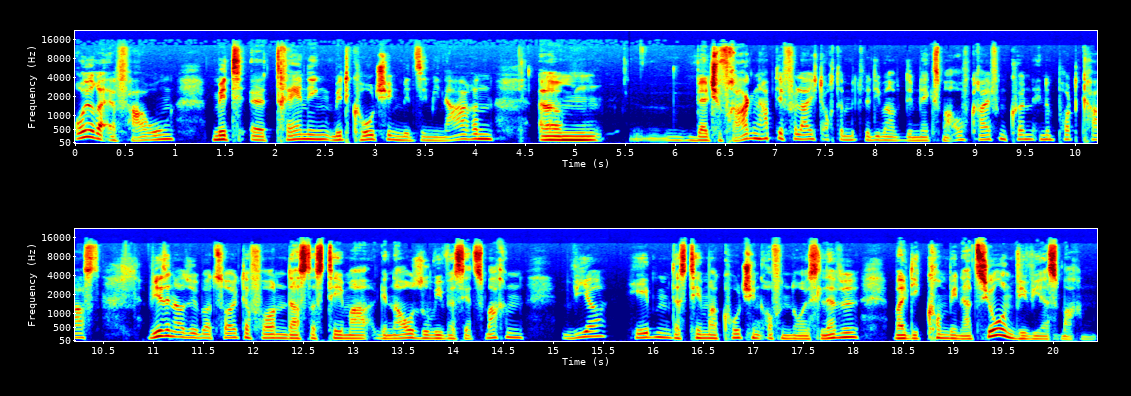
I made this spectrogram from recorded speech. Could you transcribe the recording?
eure Erfahrung mit äh, Training, mit Coaching, mit Seminaren? Ähm, welche Fragen habt ihr vielleicht auch, damit wir die mal demnächst mal aufgreifen können in dem Podcast? Wir sind also überzeugt davon, dass das Thema genauso wie wir es jetzt machen, wir heben das Thema Coaching auf ein neues Level, weil die Kombination, wie wir es machen,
